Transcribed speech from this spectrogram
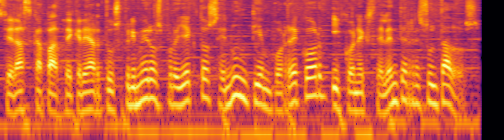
Serás capaz de crear tus primeros proyectos en un tiempo récord y con excelentes resultados.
